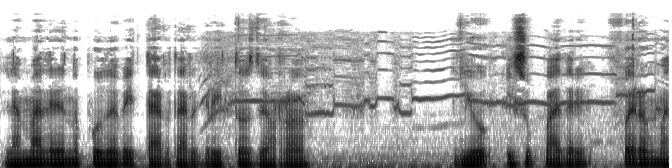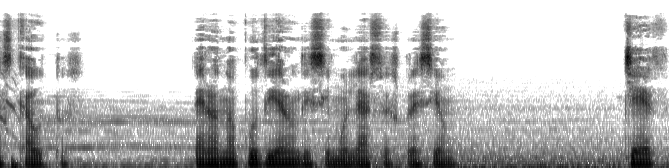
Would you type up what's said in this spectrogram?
la madre no pudo evitar dar gritos de horror. Liu y su padre fueron más cautos, pero no pudieron disimular su expresión. Jeff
